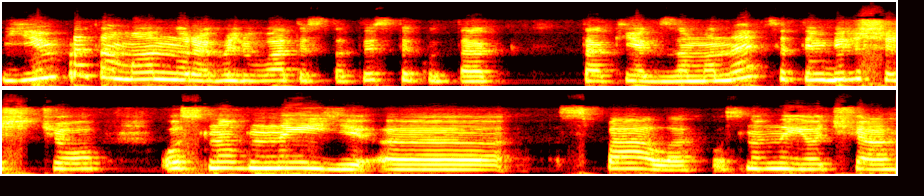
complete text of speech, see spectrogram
Їм притаманно регулювати статистику так, так як заманеться, тим більше, що основний е, спалах, основний очаг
